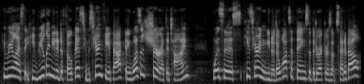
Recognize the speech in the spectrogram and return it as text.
he realized that he really needed to focus. He was hearing feedback, and he wasn't sure at the time was this, he's hearing, you know, there are lots of things that the director is upset about,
